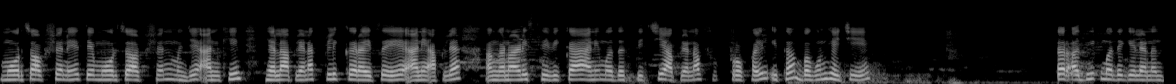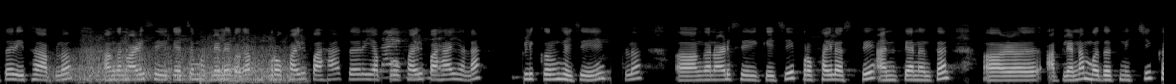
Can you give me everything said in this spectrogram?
मोरचं ऑप्शन आहे ते मोरचं ऑप्शन म्हणजे आणखीन ह्याला आपल्याला क्लिक करायचं आहे आणि आपल्या अंगणवाडी सेविका आणि मदतीची आपल्याला प्रोफाईल इथं बघून घ्यायची आहे. तर अधिकमध्ये गेल्यानंतर इथं आपलं अंगणवाडी सेविकेचं म्हटलेलं आहे बघा प्रोफाईल पहा. तर या प्रोफाईल पहा ह्याला क्लिक करून घ्यायचे. हे आपलं अंगणवाडी सेविकेची प्रोफाईल असते आणि त्यानंतर आपल्याला मदतनीसची क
